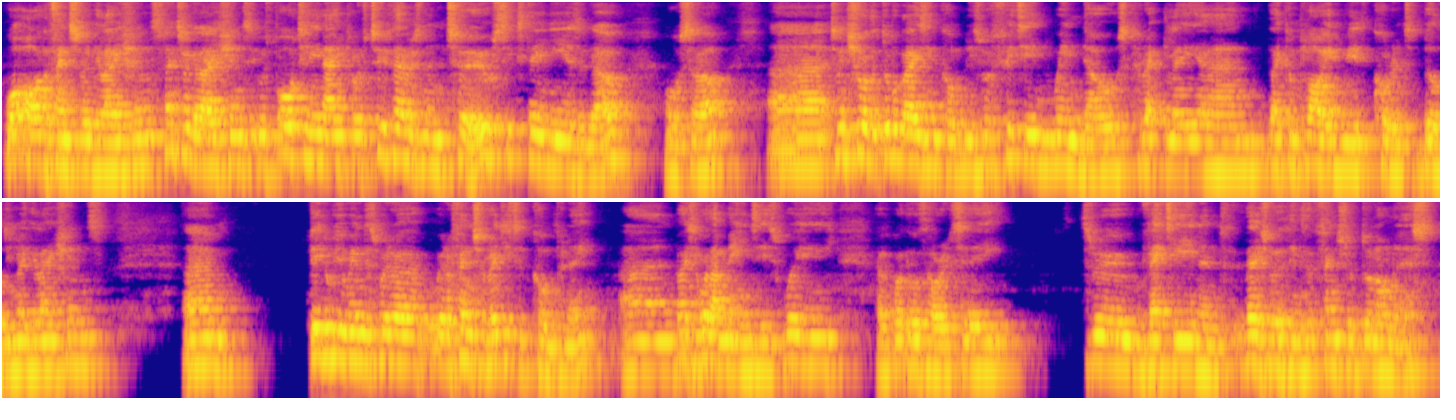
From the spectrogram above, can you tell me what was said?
what are the Fensa regulations? Fensa regulations, it was brought in in April of 2002, 16 years ago or so, uh, to ensure that double glazing companies were fitting windows correctly and they complied with current building regulations. Um, DW we're a, we're a Fensa registered company, and basically what that means is we have got the authority through vetting and various other things that Fensa have done on us.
